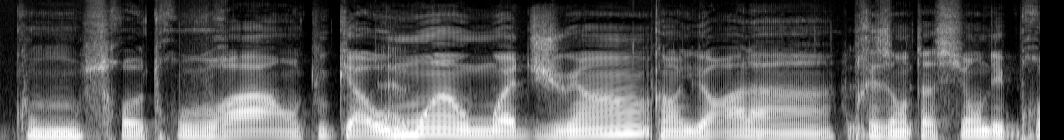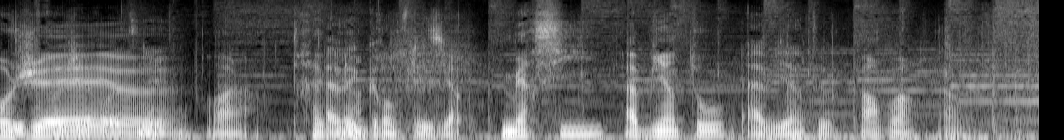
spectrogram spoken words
qu'on se retrouvera, en tout cas au moins au mois de juin, quand il y aura la présentation des projets. voilà, très bien. Avec grand plaisir. Merci, à bientôt. À bientôt. Au revoir. Au revoir.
